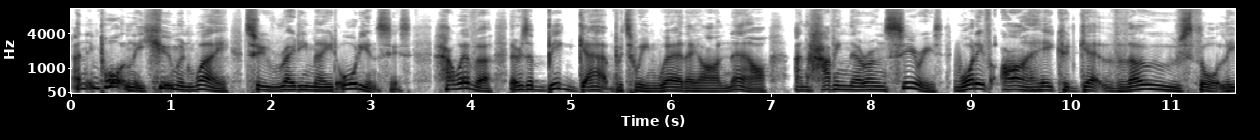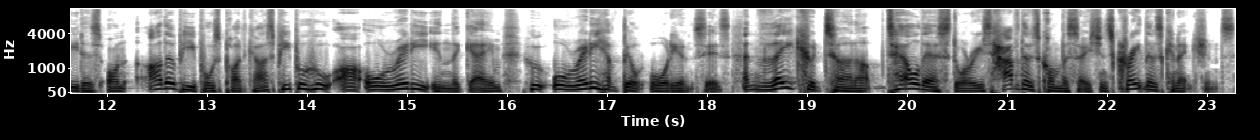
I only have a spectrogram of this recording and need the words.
and importantly human way to ready made audiences. However, there is a big gap between where they are now and having their own series. What if I could get those thought leaders on other people's podcasts, people who are already in the game, who already have built audiences, and they could turn up, tell their stories, have those conversations, create those connections,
